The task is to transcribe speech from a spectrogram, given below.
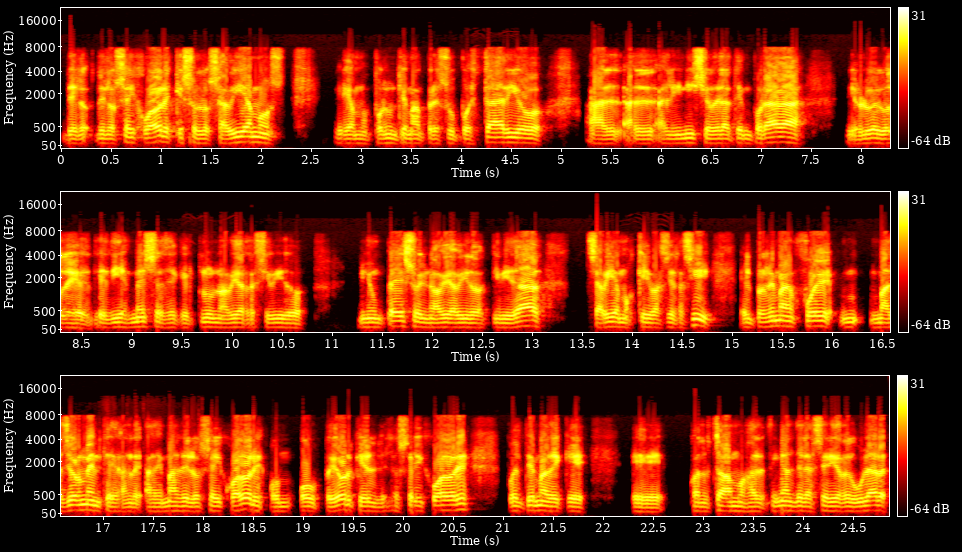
de, de, los seis jugadores, que eso lo sabíamos, digamos, por un tema presupuestario al, al, inicio de la temporada, y luego de 10 meses de que el club no había recibido ni un peso y no había habido actividad, sabíamos que iba a ser así. El problema fue mayormente, además de los seis jugadores, o, peor que el de los seis jugadores, fue el tema de que eh, cuando estábamos al final de la serie regular,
